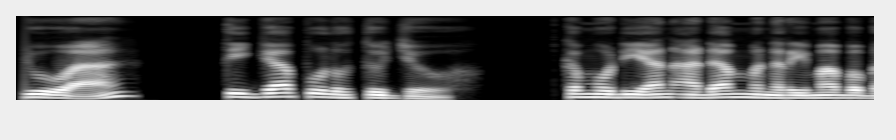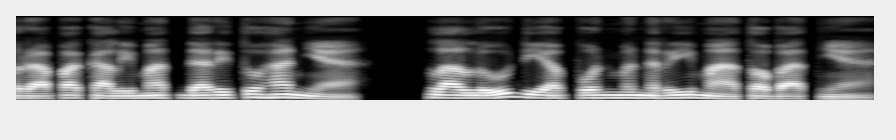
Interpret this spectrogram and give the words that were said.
2. 37. Kemudian Adam menerima beberapa kalimat dari Tuhannya, lalu dia pun menerima tobatnya.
